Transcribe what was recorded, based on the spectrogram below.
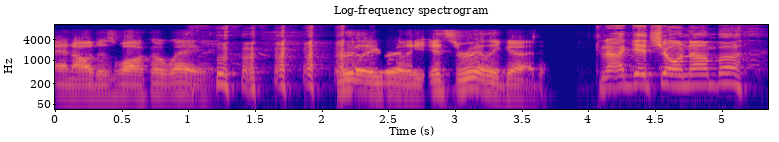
and I'll just walk away. really, really, it's really good. Can I get your number?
